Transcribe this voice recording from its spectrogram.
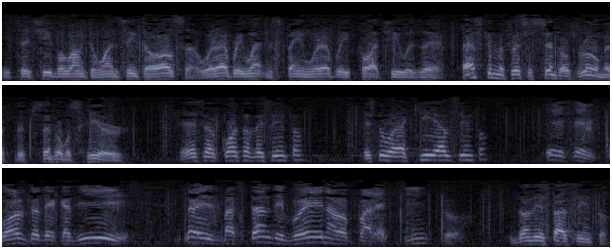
He said she belonged to Juan Juancito also. Wherever he went in Spain, wherever he fought, she was there. Ask him if this is Cinto's room, if, if Cinto was here. ¿Es el cuarto de Cinto? ¿Estuvo aquí el Cinto? Es el cuarto de Cádiz. No es bastante bueno para Cinto. ¿Dónde está Cinto?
